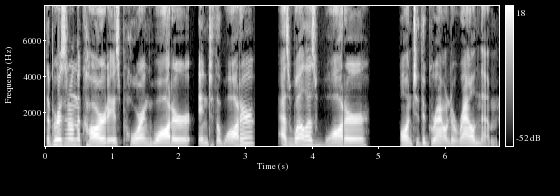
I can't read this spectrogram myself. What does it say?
The person on the card is pouring water into the water as well as water onto the ground around them.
